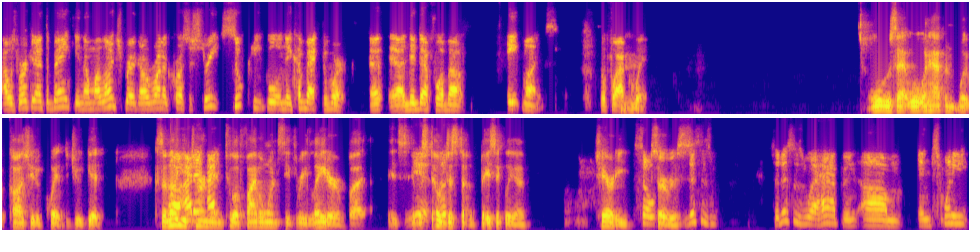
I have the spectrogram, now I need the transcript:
I was working at the bank, and on my lunch break, I run across the street, suit people, and they come back to work. I, I did that for about eight months before I mm-hmm. quit. What was that? What what happened? What caused you to quit? Did you get? Because I know well, you I turned it into a five hundred one c three later, but it's it yeah, was still just a basically a charity so service. This is so this is what happened. Um, in 20,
